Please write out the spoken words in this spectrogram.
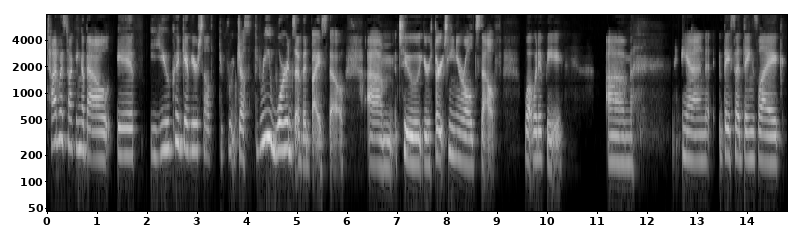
Todd was talking about if you could give yourself th- just three words of advice, though, um, to your 13 year old self, what would it be? Um, and they said things like,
